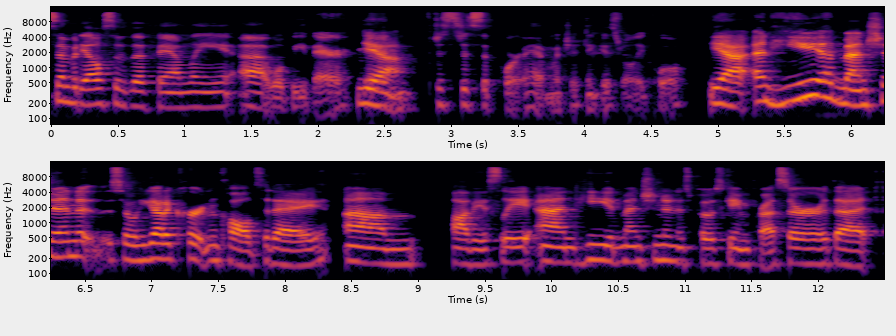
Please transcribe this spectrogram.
somebody else of the family uh, will be there Yeah. just to support him which i think is really cool Yeah, and he had mentioned so he got a curtain call today, um, obviously, and he had mentioned in his post game presser that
